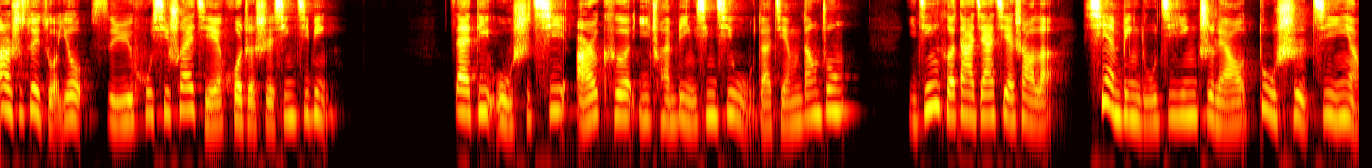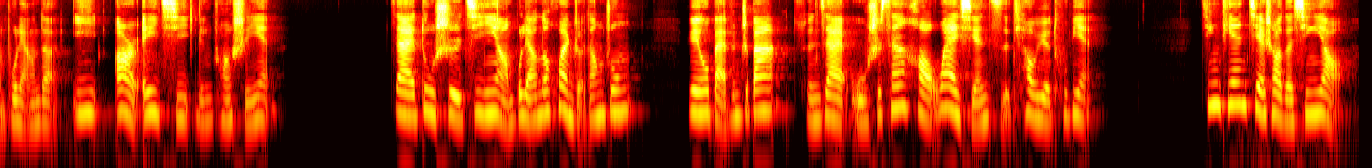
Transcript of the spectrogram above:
二十岁左右死于呼吸衰竭或者是心肌病。在第五十期儿科遗传病星期五的节目当中，已经和大家介绍了腺病毒基因治疗杜氏肌营养不良的一二 A 期临床实验。在杜氏肌营养不良的患者当中，约有百分之八存在五十三号外显子跳跃突变。今天介绍的新药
